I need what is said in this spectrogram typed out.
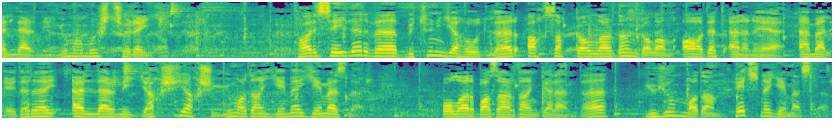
əllərini yumamış çörək yiyirlər. Fariseylər və bütün yəhudilər axsaqqallardan qalan adət-ənənəyə əməl edərək əllərini yaxşı-yaxşı yumadan yemək yeməzlər. Onlar bazardan gələndə yuyunmadan heç nə yeməzlər.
